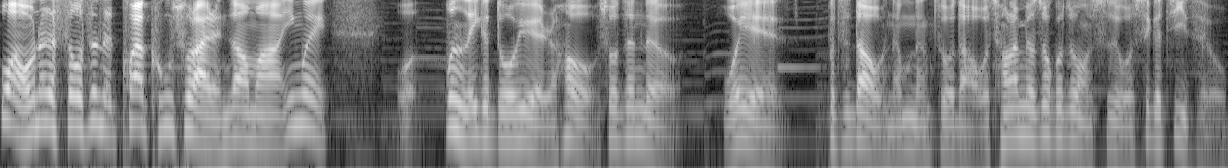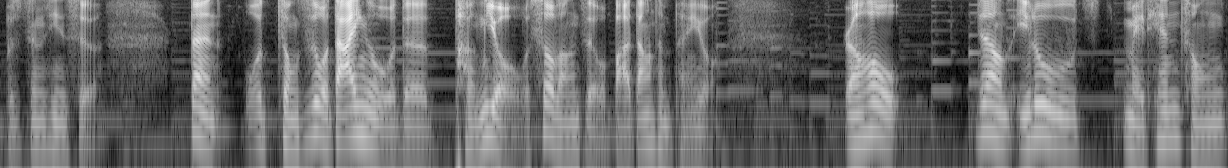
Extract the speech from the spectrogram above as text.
哇，我那个时候真的快要哭出来了，你知道吗？因为我问了一个多月，然后说真的，我也不知道我能不能做到。我从来没有做过这种事，我是一个记者，我不是征信社。但我总之我答应了我的朋友，我受访者，我把他当成朋友，然后这样子一路每天从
